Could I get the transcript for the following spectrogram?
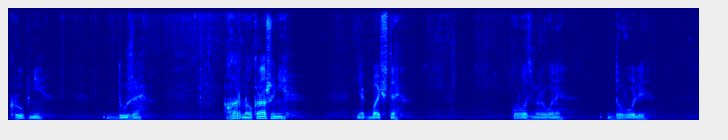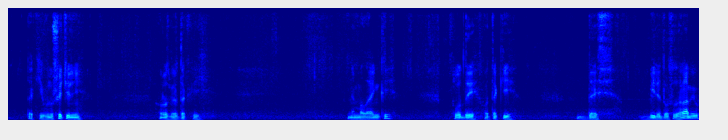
крупні, дуже гарно окрашені. Як бачите, по розміру вони доволі такі внушительні. Розмір такий немаленький. Плоди отакі десь біля 200 грамів,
